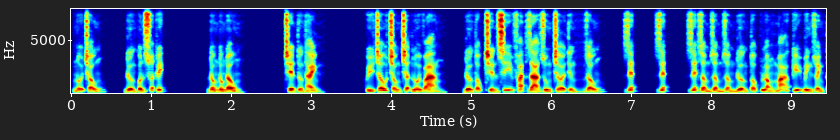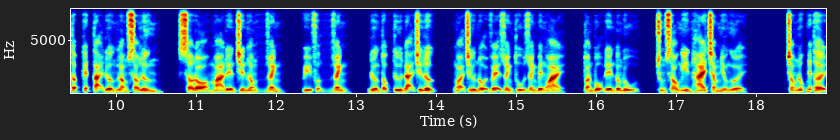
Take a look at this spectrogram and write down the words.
nổi trống, đường quân xuất kích. Đông đông đông. Trên tường thành, quỳ châu chống trận lôi vang, đường tộc chiến sĩ phát ra rung trời tiếng giống, giết giết giết rầm rầm rầm đường tộc long mã kỵ binh doanh tập kết tại đường long sau lưng, sau đó mà đến chiến long doanh, quỷ phượng doanh, đường tộc tứ đại chiến lược, ngoại trừ nội vệ doanh thủ doanh bên ngoài, toàn bộ đến đông đủ, chung sáu nghìn hai trăm nhiều người. Trong lúc nhất thời,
